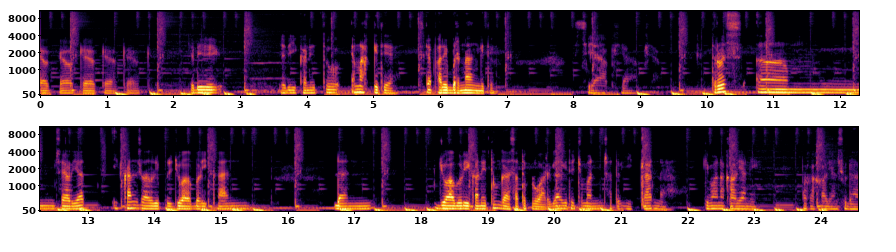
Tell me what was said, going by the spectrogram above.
oke oke oke oke oke. Jadi jadi ikan itu enak gitu ya? Setiap hari berenang gitu? Siap siap siap. Terus um, saya lihat ikan selalu diperjualbelikan dan jual beli ikan itu nggak satu keluarga gitu cuman satu ikan. Nah gimana kalian nih? Apakah kalian sudah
